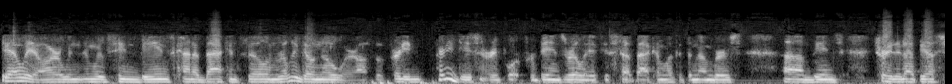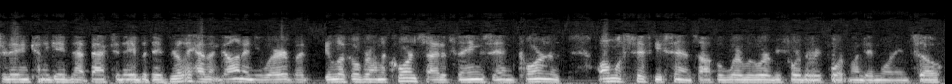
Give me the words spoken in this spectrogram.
Yeah, we are. And we've seen beans kind of back and fill and really go nowhere off a pretty pretty decent report for beans. Really, if you step back and look at the numbers, um, beans traded up yesterday and kind of gave that back today, but they really haven't gone anywhere. But you look over on the corn side of things, and corn is almost 50 cents off of where we were before the report Monday morning. So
